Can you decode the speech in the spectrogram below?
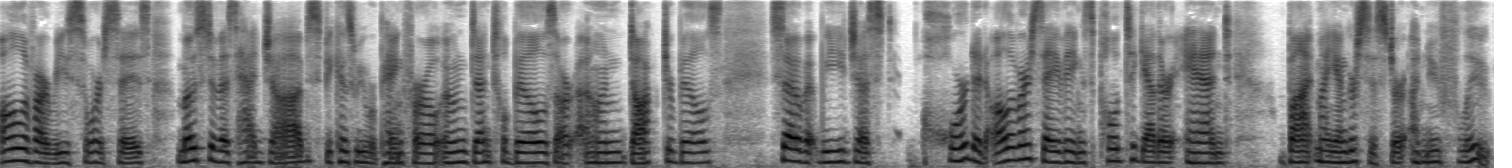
all of our resources. Most of us had jobs because we were paying for our own dental bills, our own doctor bills. So, but we just hoarded all of our savings, pulled together, and bought my younger sister a new flute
